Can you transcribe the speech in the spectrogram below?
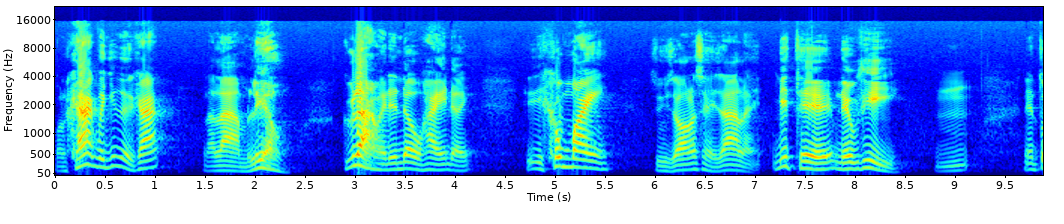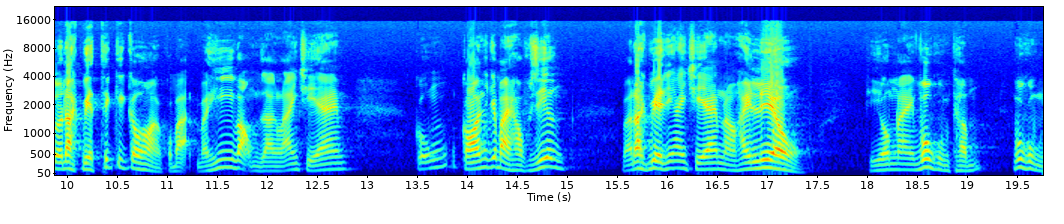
Còn khác với những người khác là làm liều, cứ làm hay đến đâu hay đến đấy. Thì không may, rủi ro nó xảy ra lại. Biết thế nếu thì ừ. nên tôi đặc biệt thích cái câu hỏi của bạn và hy vọng rằng là anh chị em cũng có những cái bài học riêng. Và đặc biệt những anh chị em nào hay liều thì hôm nay vô cùng thấm, vô cùng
